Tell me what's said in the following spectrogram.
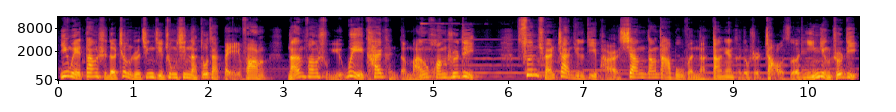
因为当时的政治经济中心呢都在北方，南方属于未开垦的蛮荒之地。孙权占据的地盘相当大部分呢，当年可都是沼泽泥泞之地，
